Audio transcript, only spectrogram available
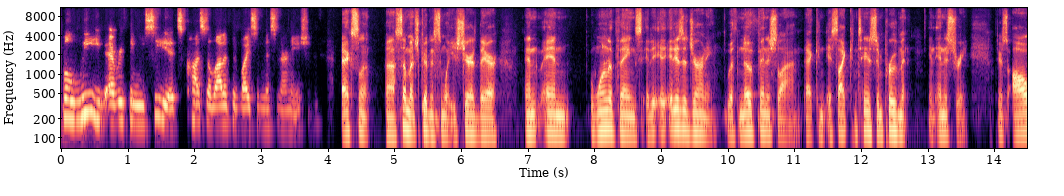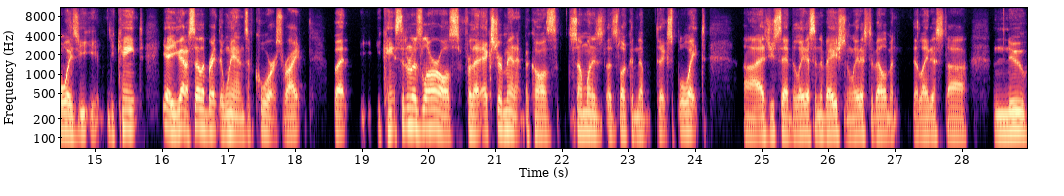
believe everything you see. It's caused a lot of divisiveness in our nation. Excellent. Uh, so much goodness in what you shared there. And and one of the things it, it, is a journey with no finish line. That can it's like continuous improvement in industry. There's always you you can't yeah you got to celebrate the wins of course right, but you can't sit on those laurels for that extra minute because someone is, is looking to, to exploit, uh, as you said, the latest innovation, the latest development, the latest uh, new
